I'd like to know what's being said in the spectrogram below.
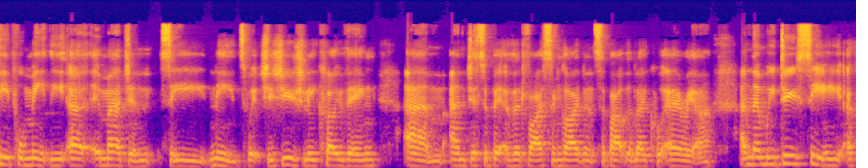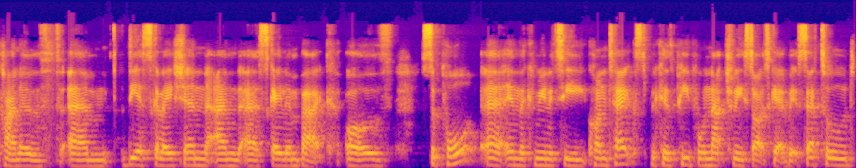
people meet the uh, emergency needs, which is usually clothing um, and just a bit of advice and guidance about the local area. And then we do see a kind of um, de escalation and uh, scaling back of support uh, in the community context because people naturally start to get a bit settled.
